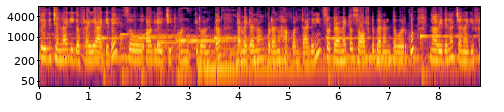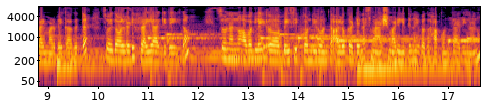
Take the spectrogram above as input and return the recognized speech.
ಸೊ, ಇದು ಚೆನ್ನಾಗಿ ಈಗ ಫ್ರೈ ಆಗಿದೆ. ಸೊ, ಆಗ್ಲೇ ಹೆಚ್ಚಿಟ್ಕೊಂಡು ಇರುವಂತ ಟೊಮೆಟೊನ ಕೂಡ ಹಾಕೊತಾ ಇದ್ದೀನಿ. ಸೊ, ಟೊಮೆಟೊ ಸಾಫ್ಟ್ ಬರೋಂಥವರೆಗೂ ನಾವು ಇದನ್ನ ಚೆನ್ನಾಗಿ ಫ್ರೈ ಮಾಡಬೇಕಾಗುತ್ತೆ. ಸೊ, ಇದು ಆಲ್ರೆಡಿ ಫ್ರೈ ಆಗಿದೆ ಈಗ. ಸೊ ನಾನು ಅವಾಗಲೇ ಬೇಯಿಸಿಟ್ಕೊಂಡಿರುವಂಥ ಆಲೂಗಡ್ಡೆನ ಸ್ಮ್ಯಾಶ್ ಮಾಡಿ ಇದನ್ನ ಇವಾಗ ಹಾಕೊತಾ ಇದ್ದೀನಿ ನಾನು.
